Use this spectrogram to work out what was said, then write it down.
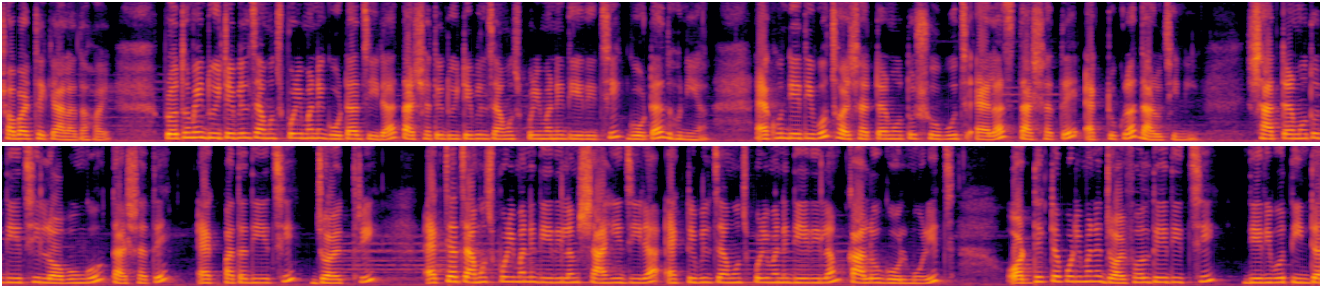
সবার থেকে আলাদা হয়। প্রথমেই দুই টেবিল চামচ পরিমাণে গোটা জিরা, তার সাথে দুই টেবিল চামচ পরিমাণে দিয়ে দিচ্ছি গোটা ধনিয়া। এখন দিয়ে দিব ছয় সাতটার মতো সবুজ এলাচ, তার সাথে এক টুকরা দারুচিনি। সাতটার মতো দিয়েছি লবঙ্গ, তার সাথে এক পাতা দিয়েছি জয়ত্রী এক চা চামচ পরিমাণে দিয়ে দিলাম শাহি জিরা, এক টেবিল চামচ পরিমাণে দিয়ে দিলাম কালো গোলমরিচ, অর্ধেকটা পরিমাণে জয়ফল দিয়ে দিচ্ছি, দিয়ে দিব তিনটা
